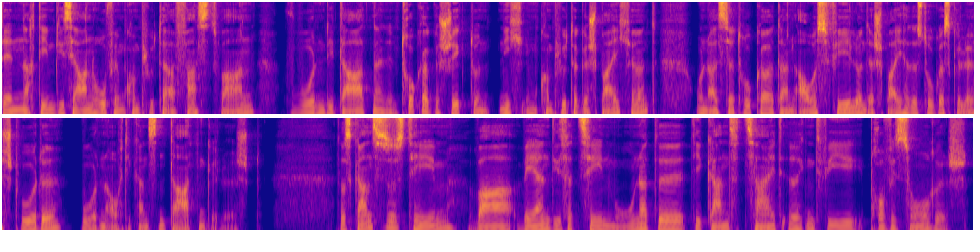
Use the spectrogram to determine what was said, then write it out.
denn nachdem diese Anrufe im Computer erfasst waren, wurden die Daten an den Drucker geschickt und nicht im Computer gespeichert. Und als der Drucker dann ausfiel und der Speicher des Druckers gelöscht wurde, wurden auch die ganzen Daten gelöscht. Das ganze System war während dieser zehn Monate die ganze Zeit irgendwie provisorisch.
